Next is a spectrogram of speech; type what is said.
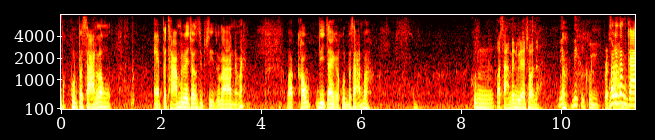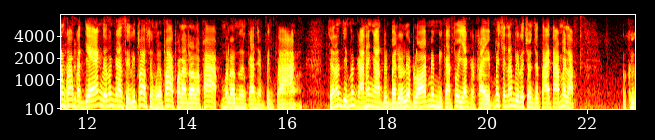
ว่าคุณประสานลองแอบไปถามวีรชน 14 ตุลาหน่อยไหมว่าเขาดีใจกับคุณประสานป่ะคุณประสานเป็นวีรชนเหรอนี่นี่คือคุณประสานไม่ได้ต้องการความขัดแย้งแต่ต้องการเสรีภาพเสมอภาคพลาดรภาพเมื่อเราดำเนินการอย่างเป็นกลาง ฉะนั้นจึงต้องการให้งานเป็นไปโดยเรียบร้อย ไม่มีการโต้แย้งกับใคร ไม่เช่นนั้นวีรชนจะตายตามไม่หลับ คือ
